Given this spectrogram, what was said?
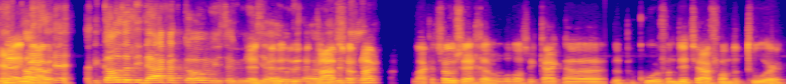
nee, maar, De kans dat hij daar gaat komen is ook niet het, zo. laat, laat ik het zo zeggen, bijvoorbeeld als ik kijk naar de, parcours van dit jaar van de Tour,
